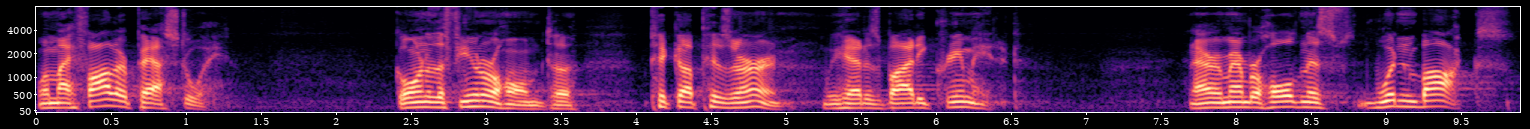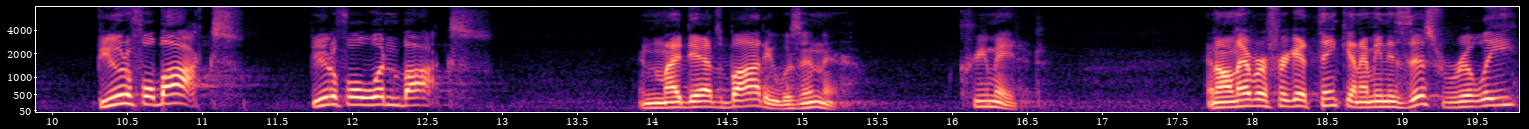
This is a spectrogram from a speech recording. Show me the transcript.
when my father passed away, going to the funeral home to pick up his urn. We had his body cremated. And I remember holding this wooden box, beautiful box, beautiful wooden box. And my dad's body was in there, cremated. And I'll never forget thinking, I mean, is this really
